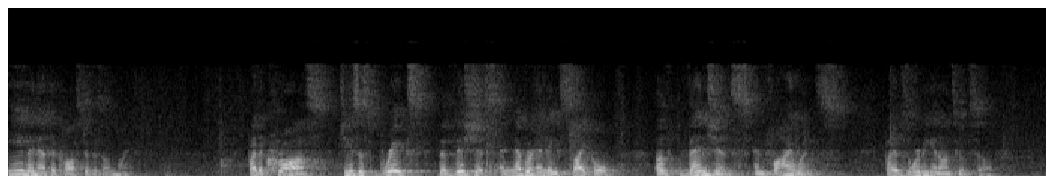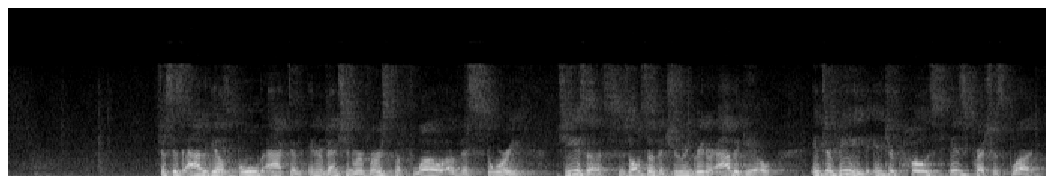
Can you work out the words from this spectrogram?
even at the cost of his own life. By the cross, Jesus breaks the vicious and never ending cycle of vengeance and violence by absorbing it onto himself. Just as Abigail's bold act of intervention reversed the flow of this story, Jesus, who's also the true and greater Abigail, intervened, interposed his precious blood,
